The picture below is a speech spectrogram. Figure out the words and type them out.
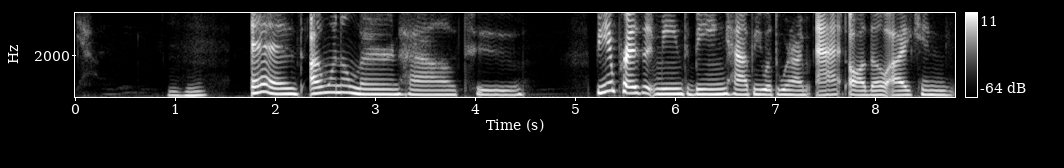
Yeah. Mm-hmm. and I want to learn how to. Being present means being happy with where I'm at, although I can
